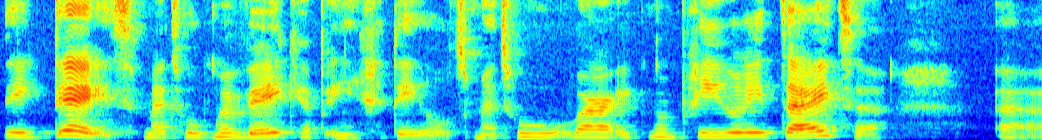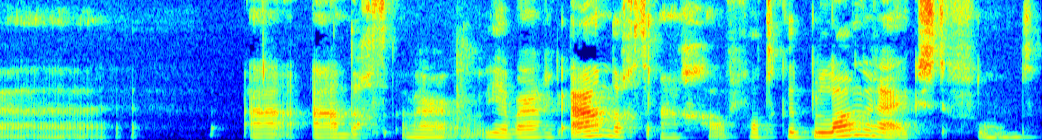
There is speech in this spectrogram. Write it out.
die ik deed. Met hoe ik mijn week heb ingedeeld. Met hoe, waar ik mijn prioriteiten uh, aandacht, waar, ja, waar ik aandacht aan gaf, wat ik het belangrijkste vond.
